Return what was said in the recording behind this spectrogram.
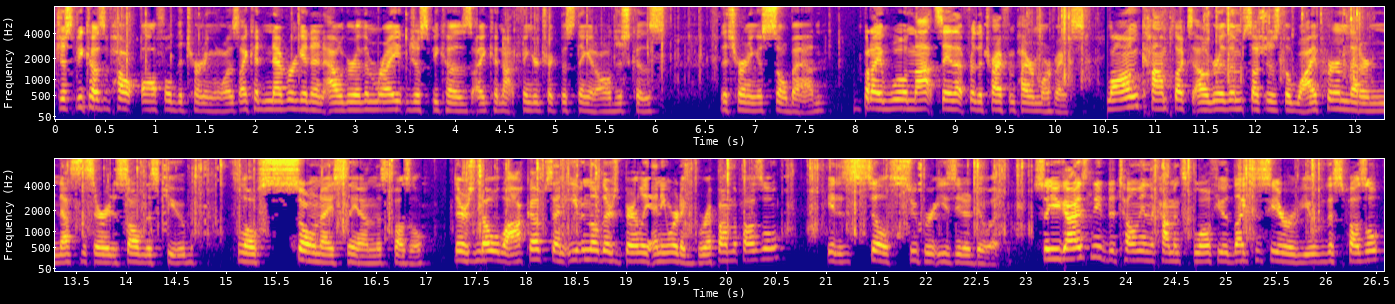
just because of how awful the turning was. I could never get an algorithm right just because I could not finger trick this thing at all just because the turning is so bad. But I will not say that for the Traiphum Pyramorphinx. Long, complex algorithms such as the Y-perm that are necessary to solve this cube flow so nicely on this puzzle. There's no lockups, and even though there's barely anywhere to grip on the puzzle, it is still super easy to do it. So you guys need to tell me in the comments below if you would like to see a review of this puzzle.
